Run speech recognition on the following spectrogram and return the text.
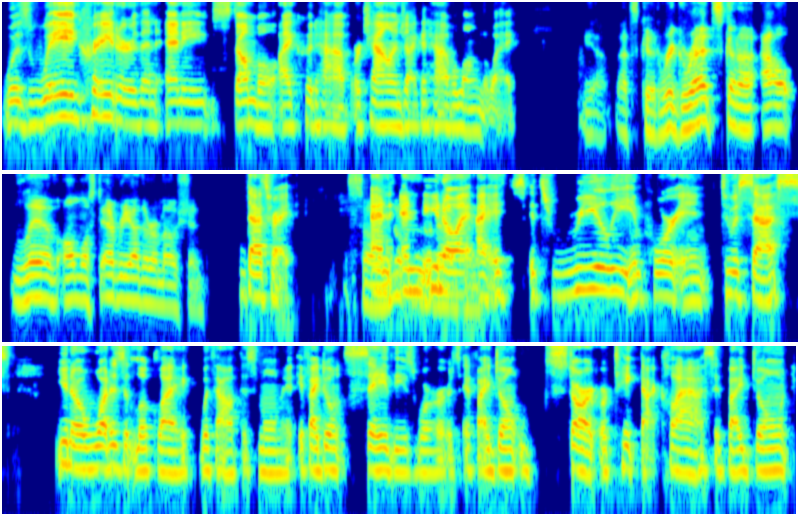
was way greater than any stumble i could have or challenge i could have along the way. Yeah that's good. Regret's gonna outlive almost every other emotion. That's right so and and you know, I, I, it's it's really important to assess, you know, what does it look like without this moment? If I don't say these words, if I don't start or take that class, if I don't,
